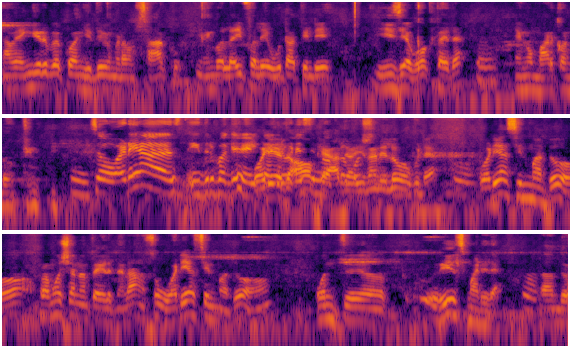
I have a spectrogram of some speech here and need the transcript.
ನಾವು ಹೆಂಗಿರ್ಬೇಕು ಹಂಗಿದ್ದೀವಿ ಮೇಡಮ್ ಸಾಕು. ಹೆಂಗೋ ಲೈಫಲ್ಲಿ ಊಟ ತಿಂಡಿ ಈಸಿಯಾಗಿ ಹೋಗ್ತಾ ಇದೆ. ಹೆಂಗೋ ಮಾಡ್ಕೊಂಡು ಹೋಗ್ತೀನಿ. ಸೊ ಒಡೆಯ ಇದ್ರ ಬಗ್ಗೆ ಹೇಳ್ತಾ ಒಡೆಯ ಇದ್ರು, ಒಡೆಯ ಓಕೆ ಸಿನಿಮಾ ಅದು promotion. ನಾನೆಲ್ಲೋ ಹೋಗ್ಬಿಟ್ಟೆ. ಒಡೆಯ ಸಿನಿಮಾದು ಪ್ರಮೋಷನ್ ಅಂತ ಹೇಳಿದ್ನಲ್ಲ ಸೊ ಒಡೆಯ ಸಿನಿಮಾದು ಒಂದು ರೀಲ್ಸ್ ಮಾಡಿದೆ. ಒಂದು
